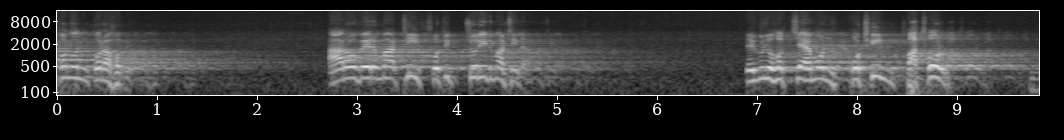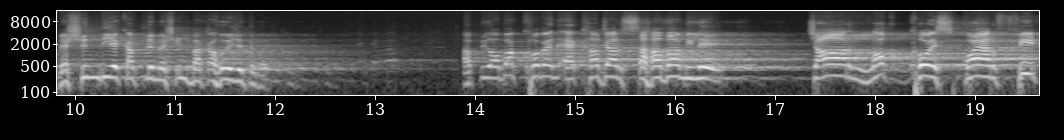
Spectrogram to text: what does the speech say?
খনন করা হবে। আরবের মাটি, ফটিকচুরির মাটি না। এগুলো হচ্ছে এমন কঠিন পাথর, মেশিন দিয়ে কাটলে মেশিন বাঁকা হয়ে যেতে পারে। আপনি অবাক হবেন, এক হাজার সাহাবা মিলে চার লক্ষ স্কোয়ার ফিট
